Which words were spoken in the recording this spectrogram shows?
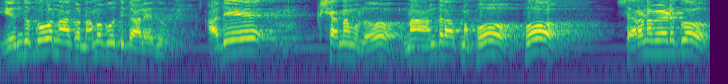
ఎందుకో నాకు నమ్మబుద్ధి కాలేదు. అదే క్షణంలో నా అంతరాత్మ పో పో శరణ వేడుకో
